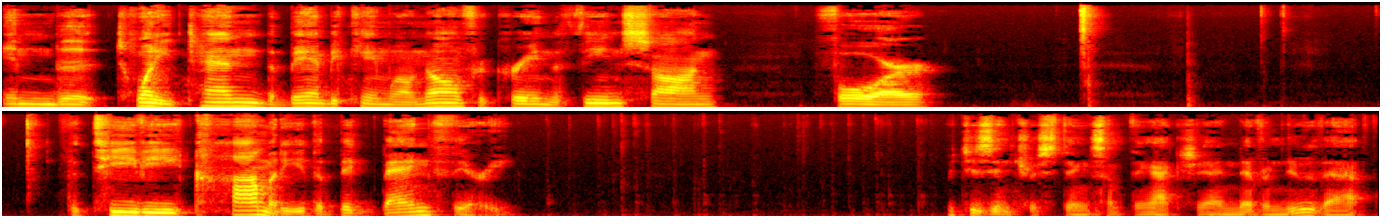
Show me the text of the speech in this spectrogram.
In the 2010, the band became well known for creating the theme song for the TV comedy The Big Bang Theory, which is interesting. Something actually I never knew that.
